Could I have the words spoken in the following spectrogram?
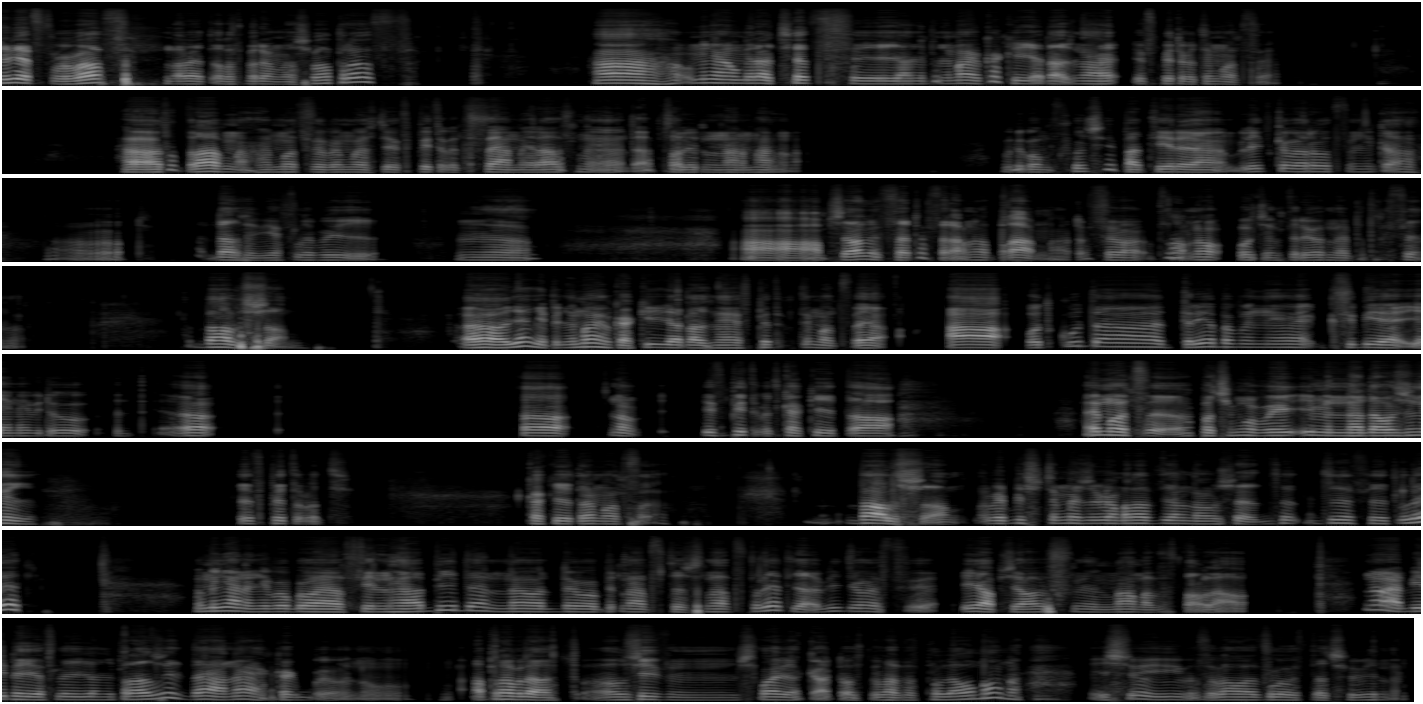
Приветствую вас. Давайте разберем ваш вопрос. А, у меня умер отец, и я не понимаю, какие я должна испытывать эмоции. А, это травма, эмоции вы можете испытывать самые разные, это абсолютно нормально. В любом случае, потеря близкого родственника, вот, даже если вы не а, общались, это все равно травма, это все, все равно очень серьезное потрясение. Дальше. Э, я не понимаю, какие я должна испытывать эмоции. А откуда требования к себе, я имею в виду, э, э, ну, испытывать какие-то эмоции, почему вы именно должны испытывать какие-то эмоции. Дальше. Вы пишете, мы живем раздельно уже 10 лет. У меня на него была сильная обида, но до 15-16 лет я виделась и общалась с ним, мама заставляла. Ну, обида, если ее не прожить, да, она как бы, ну, отравляет жизнь человека, а то, что вас заставляла мама, еще и вызывала злость, очевидно.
